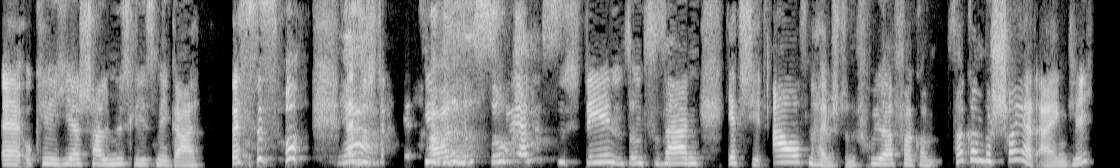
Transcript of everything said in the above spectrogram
äh, okay, hier, Schale Müsli ist mir egal. Weißt du so? Ja. Also statt hier aber das ist so zu stehen und zu sagen, jetzt steht auf, eine halbe Stunde früher, vollkommen, vollkommen bescheuert eigentlich,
